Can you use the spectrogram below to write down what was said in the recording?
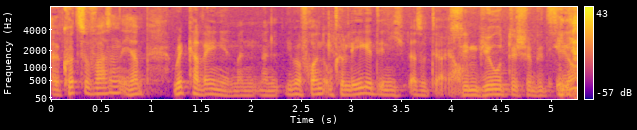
äh, kurz zu fassen. Ich habe Rick Cavanian, mein, mein, lieber Freund und Kollege, den ich, also der ja Symbiotische Beziehung.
